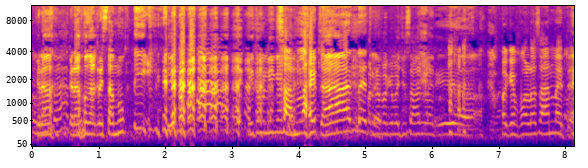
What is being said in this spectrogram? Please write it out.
Kenapa kenapa nggak Krista Mukti? Itu mendingan sunlight Santet. pernah pakai baju sunlight. Iya. pakai polo sunlight ya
